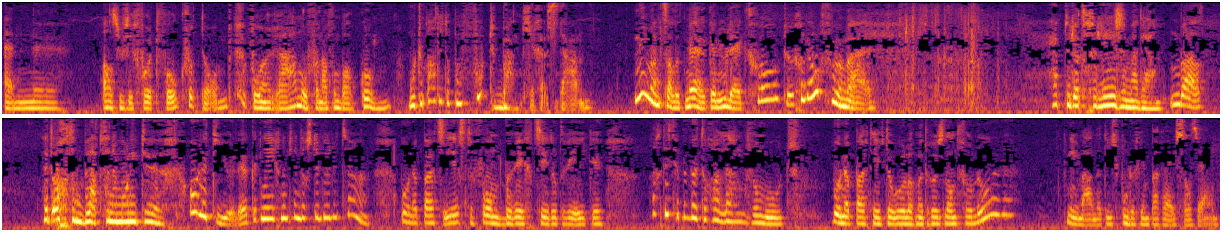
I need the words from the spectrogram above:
En eh, als u zich voor het volk vertoont, voor een raam of vanaf een balkon... moet u altijd op een voetbankje gaan staan. Niemand zal het merken en u lijkt groter, geloof me maar. Hebt u dat gelezen, madame? Wat? Het ochtendblad van de moniteur. Oh, natuurlijk, het 29e bulletin. Bonaparte's eerste frontbericht sedert weken. Ach, dit hebben we toch al lang vermoed. Bonaparte heeft de oorlog met Rusland verloren. Ik neem aan dat hij spoedig in Parijs zal zijn.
